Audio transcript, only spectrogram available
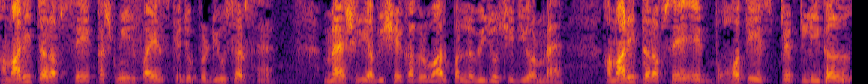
हमारी तरफ़ से कश्मीर फाइल्स के जो प्रोड्यूसर्स हैं मैं श्री अभिषेक अग्रवाल पल्लवी जोशी जी और मैं हमारी तरफ़ से एक बहुत ही स्ट्रिक्ट लीगल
